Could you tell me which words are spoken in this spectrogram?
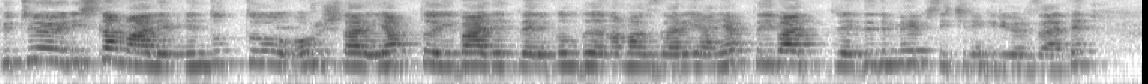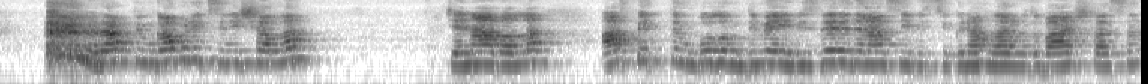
Bütün İslam aleminin tuttuğu oruçları, yaptığı ibadetleri, kıldığı namazları yani yaptığı ibadetleri dedim mi hepsi içine giriyor zaten. Rabbim kabul etsin inşallah. Cenab-ı Allah affettim kolum demeyi bizlere de nasip etsin. Günahlarımızı bağışlasın.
